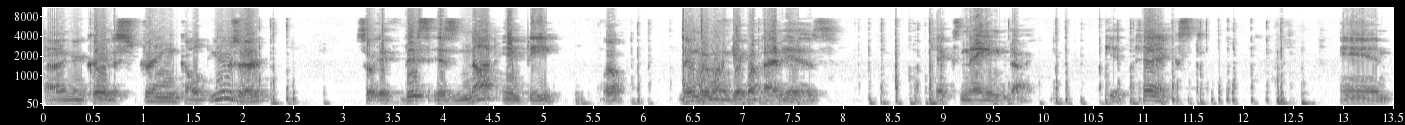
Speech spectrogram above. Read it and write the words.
Uh, I'm going to create a string called user. So if this is not empty, well, then we want to get what that is. Text name dot get text and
